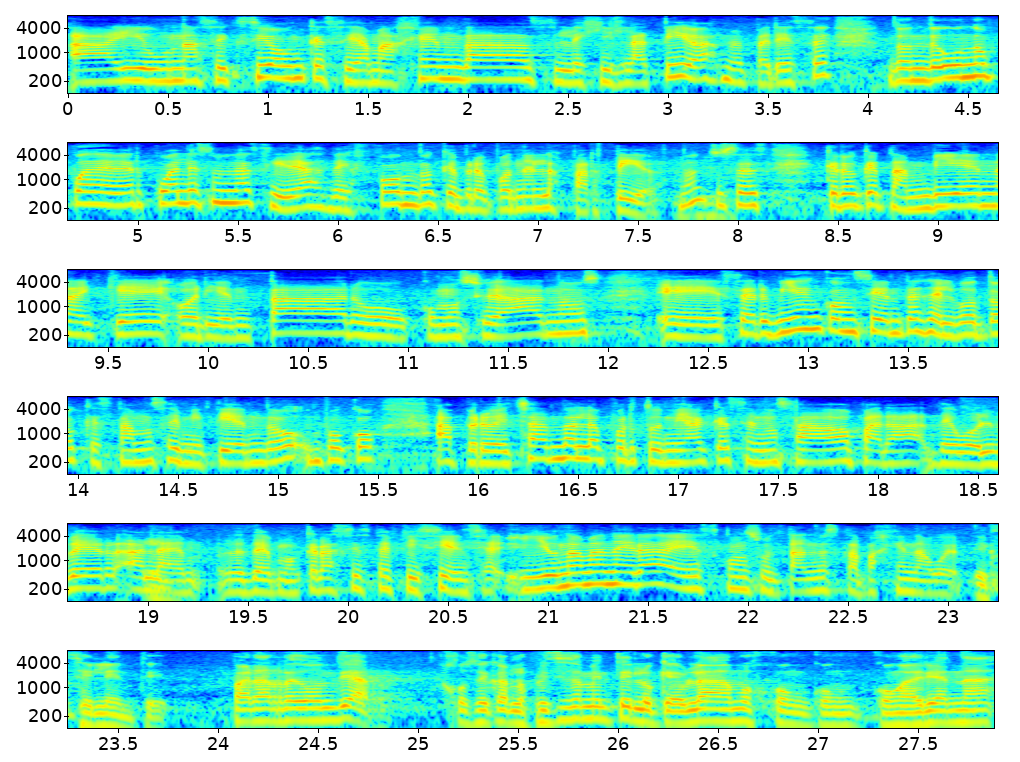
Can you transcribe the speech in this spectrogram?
hay una sección que se llama Agendas Legislativas, me parece, donde uno puede ver cuáles son las ideas de fondo que proponen los partidos. Entonces, creo que también hay que orientar o como ciudadanos eh, ser bien conscientes del voto que estamos emitiendo, un poco aprovechando la oportunidad que se nos ha dado para devolver a la democracia esta eficiencia. Y una manera es consultando esta página web. Excelente. Para redondear, José Carlos, precisamente lo que hablábamos con, Adriana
